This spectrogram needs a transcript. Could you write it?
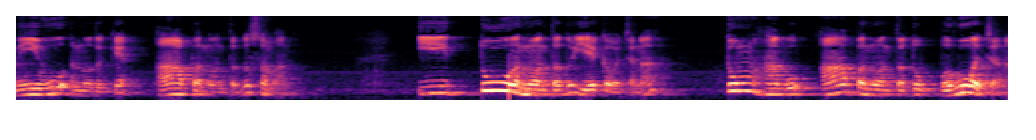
ನೀವು ಅನ್ನೋದಕ್ಕೆ ಆಪ್ ಅನ್ನುವಂಥದ್ದು ಸಮಾನ. ಈ ತು ಅನ್ನುವಂಥದ್ದು ಏಕವಚನ ತುಮ್ ಹಾಗೂ ಆಪ್ ಅನ್ನುವಂಥದ್ದು ಬಹುವಚನ,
